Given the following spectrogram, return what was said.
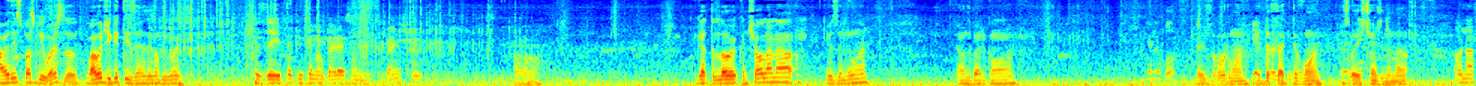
How are they supposed to be worse though? Why would you get these then if they're gonna be worse? Because they fucking came out badass on brand shit. Oh. You got the lower control arm out. Here's the new one. That one's about to go on. There's the old one, Yeah, the defective one. That's why he's changing them out. Oh, no,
